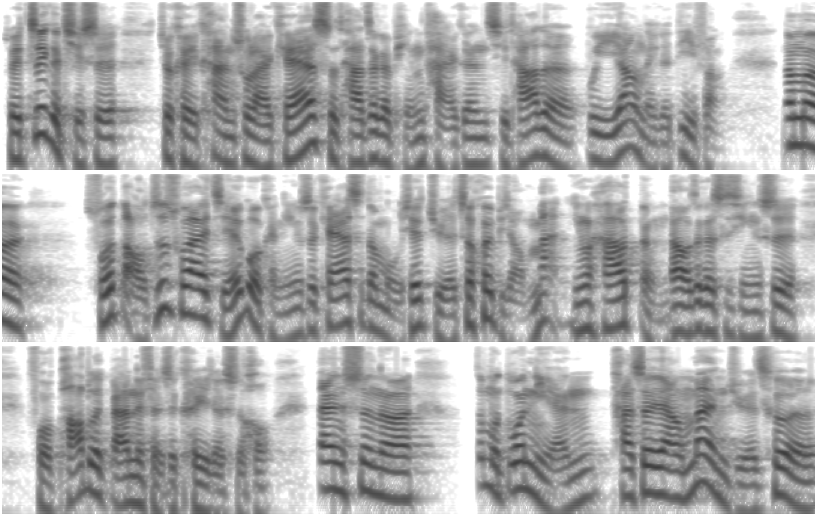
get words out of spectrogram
所以这个其实就可以看出来，KS 它这个平台跟其他的不一样的一个地方。那么所导致出来的结果肯定是 KS 的某些决策会比较慢，因为它要等到这个事情是 for public benefit 是可以的时候。但是呢，这么多年，它这样慢决策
